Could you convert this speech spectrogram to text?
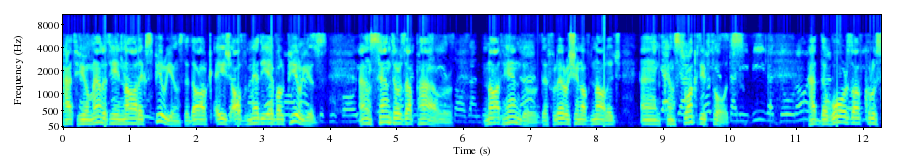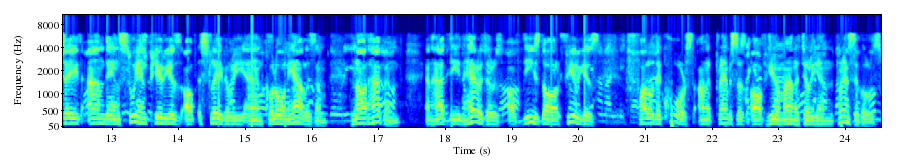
had humanity not experienced the dark age of medieval periods and centers of power, not hindered the flourishing of knowledge and constructive thoughts. Had the wars of crusade and the ensuing periods of slavery and colonialism not happened, and had the inheritors of these dark periods followed the course on the premises of humanitarian principles.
